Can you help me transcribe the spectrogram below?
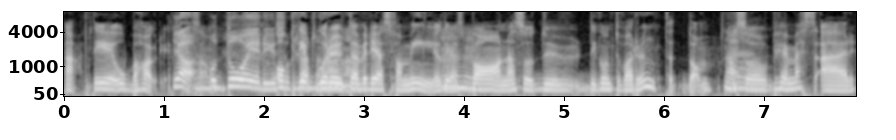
ja, det är obehagligt. Ja, liksom. och då är det ju Och det går ut över deras familj och deras Mhm. barn, alltså du, det går inte att vara runt dem. Nej. Alltså PMS är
